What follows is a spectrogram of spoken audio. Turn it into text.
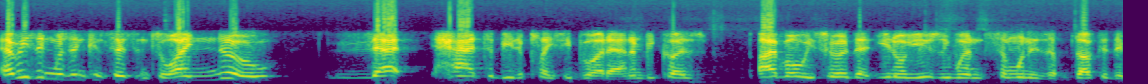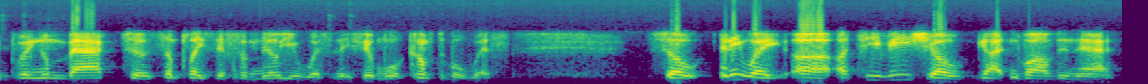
everything was inconsistent. So I knew that had to be the place he brought Adam because I've always heard that you know usually when someone is abducted, they bring them back to some place they're familiar with and they feel more comfortable with. So anyway, uh, a TV show got involved in that,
